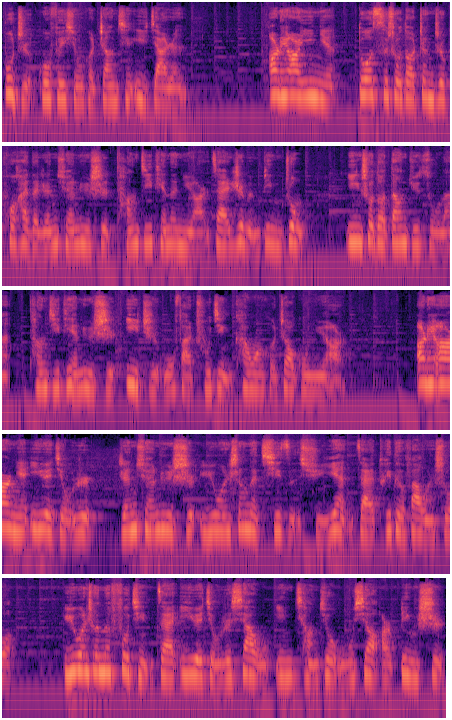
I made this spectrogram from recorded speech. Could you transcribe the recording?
不止郭飞雄和张青一家人。二零二一年，多次受到政治迫害的人权律师唐吉田的女儿在日本病重，因受到当局阻拦，唐吉田律师一直无法出境看望和照顾女儿。二零二二年一月九日，人权律师于文生的妻子许燕在推特发文说，于文生的父亲在一月九日下午因抢救无效而病逝。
